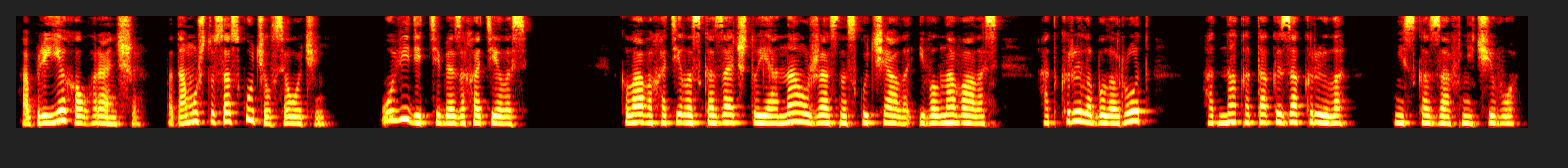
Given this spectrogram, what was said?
«А приехал раньше, потому что соскучился очень. Увидеть тебя захотелось». Клава хотела сказать, что и она ужасно скучала и волновалась. Открыла было рот, однако так и закрыла, не сказав ничего.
